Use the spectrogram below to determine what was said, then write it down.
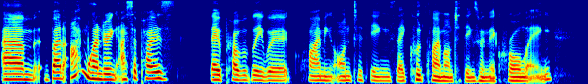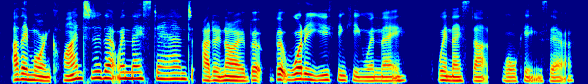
Um, but I'm wondering, I suppose they probably were climbing onto things. They could climb onto things when they're crawling. Are they more inclined to do that when they stand? I don't know. But but what are you thinking when they when they start walking, Sarah?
